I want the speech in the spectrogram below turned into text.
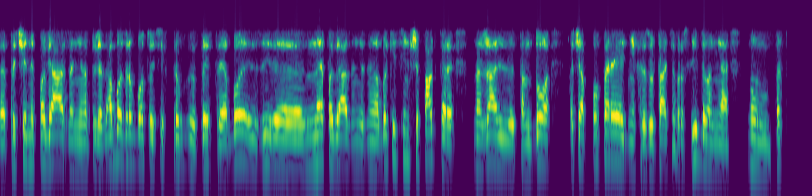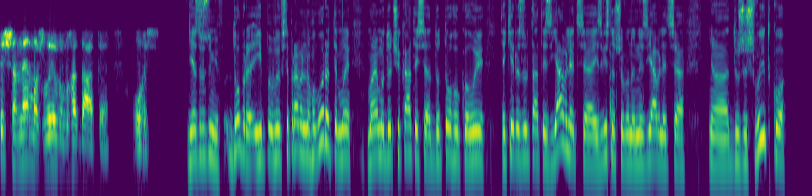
е, причини пов'язані, наприклад, або з роботою цих при- пристроїв, або з е, не пов'язані з ними, або якісь інші фактори, на жаль, там до хоча б попередніх результатів розслідування, ну практично неможливо вгадати. Ось. Я зрозумів. Добре, і ви все правильно говорите. Ми маємо дочекатися до того, коли такі результати з'являться. І звісно, що вони не з'являться дуже швидко.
